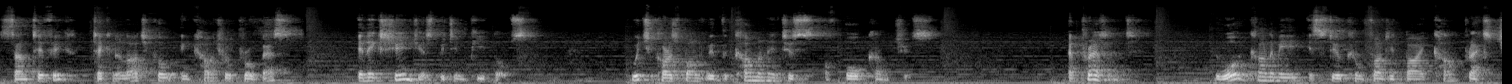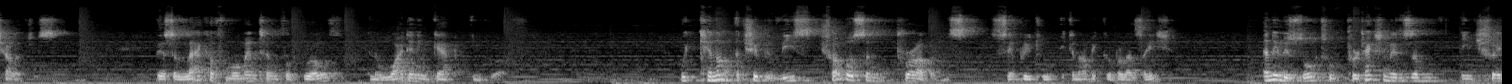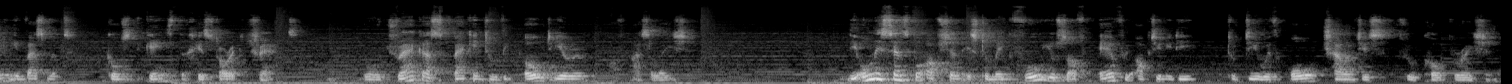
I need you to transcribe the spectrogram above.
scientific, technological, and cultural progress, and exchanges between peoples, which correspond with the common interests of all countries. At present, the world economy is still confronted by complex challenges. There's a lack of momentum for growth and a widening gap in growth. We cannot attribute these troublesome problems simply to economic globalization. Any resort to protectionism in trading investment goes against the historic trend will drag us back into the old era of isolation. The only sensible option is to make full use of every opportunity to deal with all challenges through cooperation.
